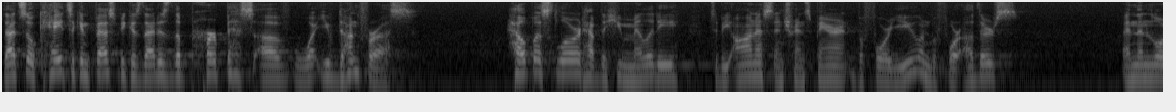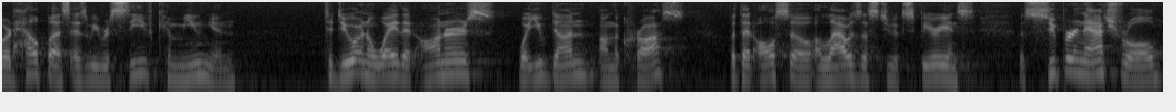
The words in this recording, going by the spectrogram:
that's okay to confess because that is the purpose of what you've done for us. Help us, Lord, have the humility to be honest and transparent before you and before others. And then, Lord, help us as we receive communion to do it in a way that honors what you've done on the cross, but that also allows us to experience the supernatural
